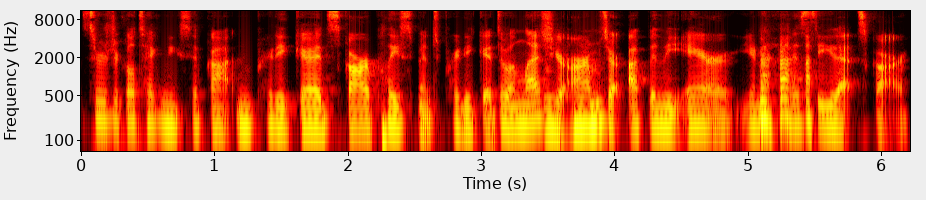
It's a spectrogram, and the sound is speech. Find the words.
surgical techniques have gotten pretty good. Scar placement's pretty good. So unless your Mhm. arms are up in the air, you're not going to see that scar.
